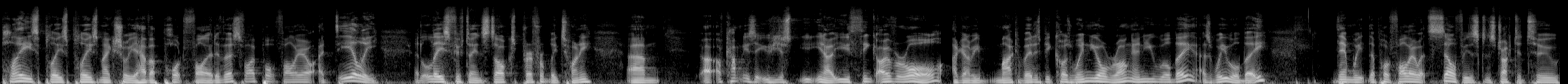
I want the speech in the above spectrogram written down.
please, please, please make sure you have a portfolio, diversified portfolio, ideally at least 15 stocks, preferably 20. Um, of companies that you just you know you think overall are going to be market beaters because when you're wrong and you will be as we will be then we the portfolio itself is constructed to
